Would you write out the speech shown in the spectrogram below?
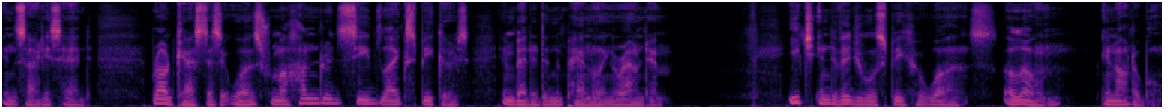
inside his head broadcast as it was from a hundred seed-like speakers embedded in the paneling around him. Each individual speaker was, alone, inaudible,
